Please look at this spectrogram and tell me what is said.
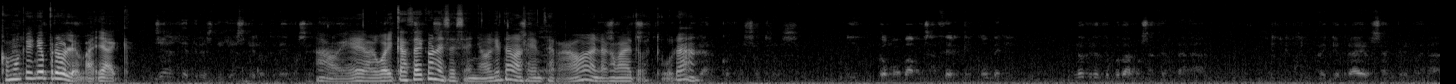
¿Cómo que qué problema, Jack? Ya hace tres días que lo tenemos en A ver, algo hay que hacer con ese señor que tenemos ahí encerrado en la cámara de tortura. lugar con nosotros. ¿Y cómo vamos a hacer que coopere? No creo que podamos hacer nada. Hay que traer sangre nueva.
